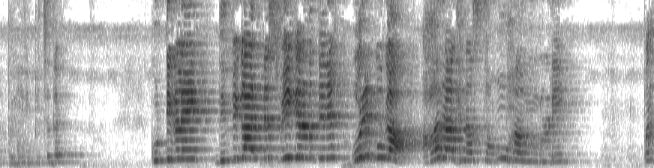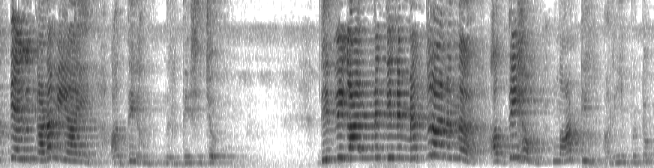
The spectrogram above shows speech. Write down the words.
പ്രേരിപ്പിച്ചത്. കുട്ടികളെ ദിവ്യകാരന്റെ സ്വീകരണത്തിന് ഒരുക്കുക. ആരാധന സമൂഹാംഗങ്ങളുടെ പ്രത്യേക കടമയായി അദ്ദേഹം നിർദ്ദേശിച്ചു. ദിവ്യകാരുണ്യത്തിന്റെ അദ്ദേഹം നാട്ടിൽ അറിയപ്പെട്ടു.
